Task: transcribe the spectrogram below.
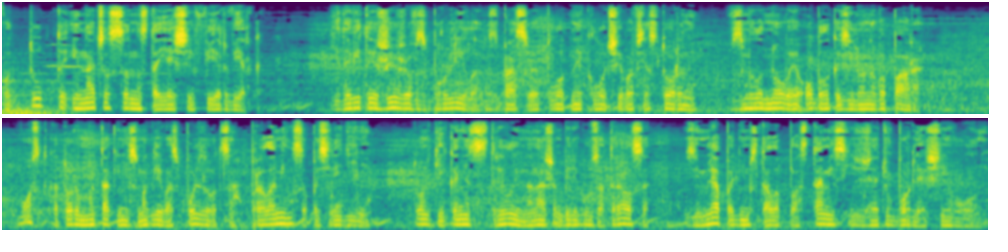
Вот тут-то и начался настоящий фейерверк. Ядовитая жижа взбурлила, разбрасывая плотные клочья во все стороны. Взмыло новое облако зеленого пара. Мост, которым мы так и не смогли воспользоваться, проломился посередине. Тонкий конец стрелы на нашем берегу затрался, земля под ним стала пластами съезжать в бурлящие волны.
